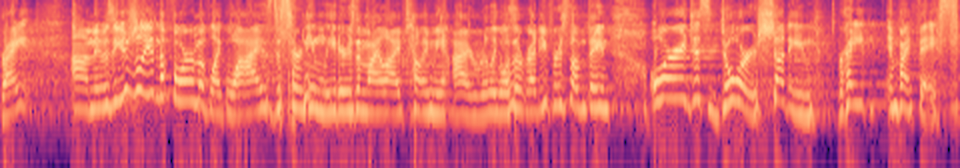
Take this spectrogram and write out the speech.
right? Um, it was usually in the form of like wise, discerning leaders in my life telling me I really wasn't ready for something, or just doors shutting right in my face.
